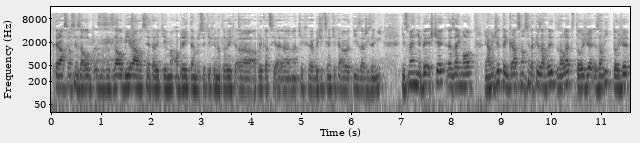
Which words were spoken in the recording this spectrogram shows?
která se vlastně zaob, z- zaobírá vlastně tady tím updatem prostě těch jednotlivých uh, aplikací uh, na těch běžících na těch IoT zařízeních. Nicméně mě by ještě zajímalo, já vím, že tenkrát jsem vlastně taky zahled, zahled to, že, zahlíd to, že uh,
